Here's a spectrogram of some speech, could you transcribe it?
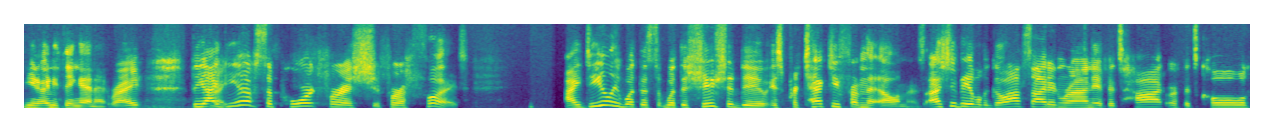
you know, anything in it, right? The right. idea of support for a, sh- for a foot, ideally what this what the shoe should do is protect you from the elements i should be able to go outside and run if it's hot or if it's cold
